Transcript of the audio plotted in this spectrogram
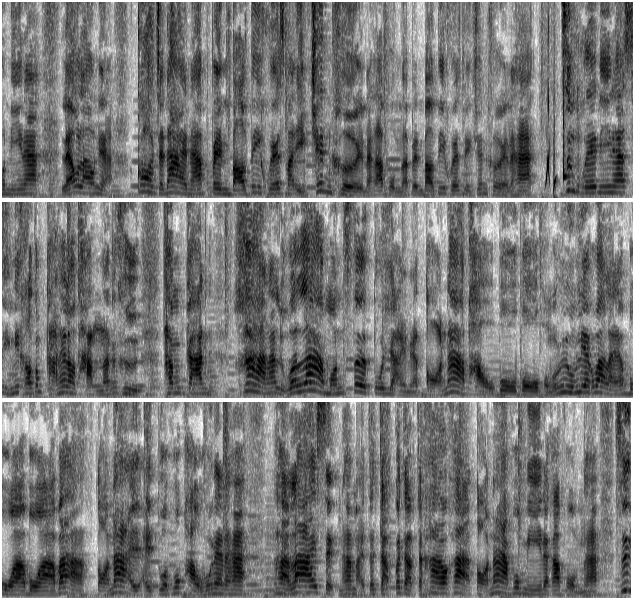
คนนี้นะแล้วเราเนี่ยก็จะได้นะเป็น Bounty Quest มาอีกเช่นเคยนะครับผมนะเป็น Bounty Quest อีกเช่นเคยนะฮะซึ่งเควสนี้นะสิ่งที่เขาต้องการให้เราทำนะก็คือทำการฆ่านะหรือว่าล่ามอนสเตอร์ตัวใหญ่เนี่ยต่อหน้าเผ่าโบโบ ผมก็ไม่รู้เรียกว่าอะไรนะโบอาโบอาบ้าต่อหน้าไอไอตัวพวกเผ่าพวกเนี้ยนะฮะอ่าล่าให้เสร็จนะหมายจะจับก็จับจะฆ่าก็ฆ่าต่อหน้าพวกนี้นะครับผมนะซึ่ง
